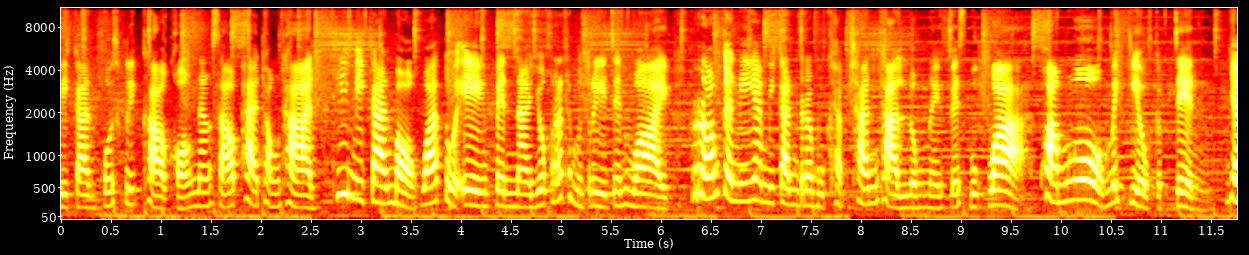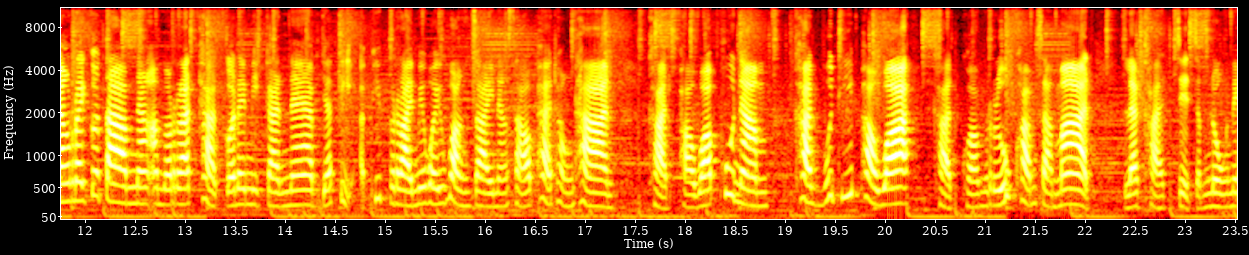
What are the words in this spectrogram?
มีการโพสต์คลิปข่าวของนางสาวแพทองทาน ที่มีการบอกว่าตัวเองเป็นนายกรัฐมนตรีเจนวายพร้อมกันนี้ยังมีการระบุแคปชั่นค่ะลงใน Facebook ว่า ความโง่ไม่เกี่ยวกับเจนอย่างไรก็ตามนางอมรัตน์ค่ะก็ได้มีการแนบยติอภิปรายไม่ไว้วางใจนางสาวแพทองทาน ขาดภาวะผู้นำขาดวุฒิภาวะ ขาดความรู้ความสามารถ และขาดเจตจำนงใน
